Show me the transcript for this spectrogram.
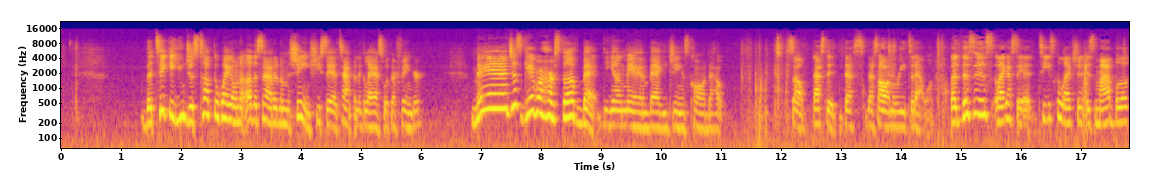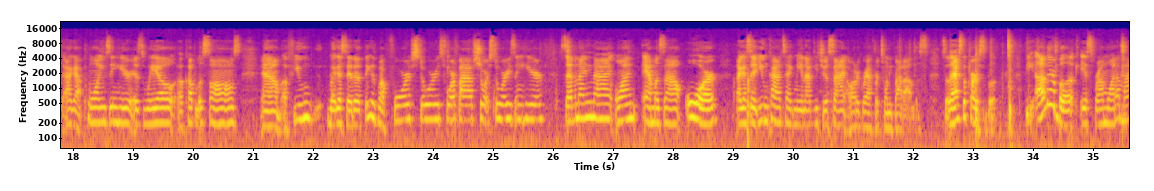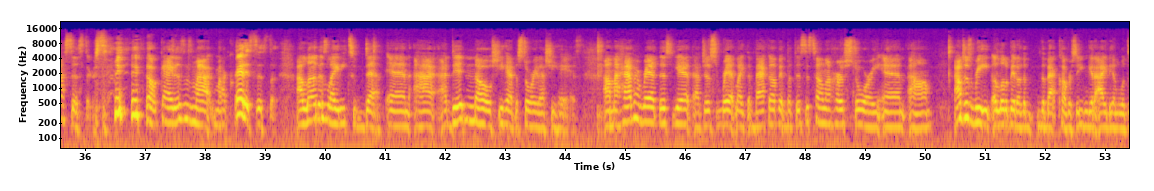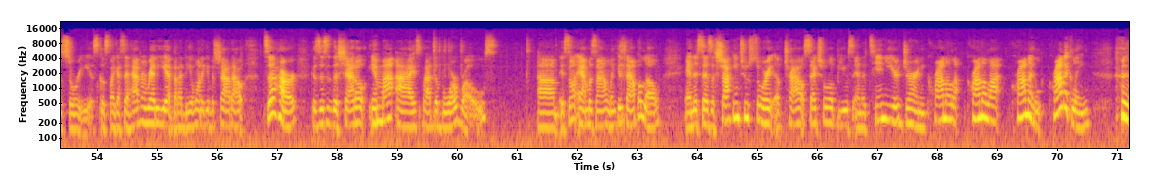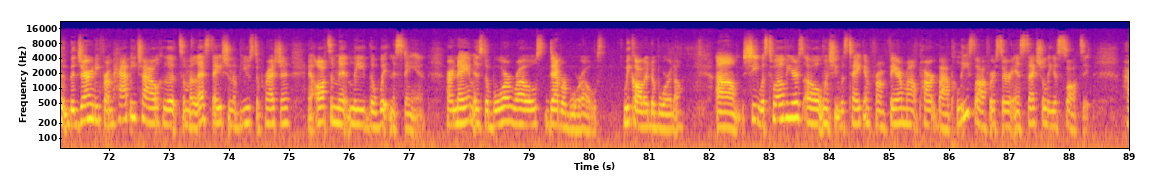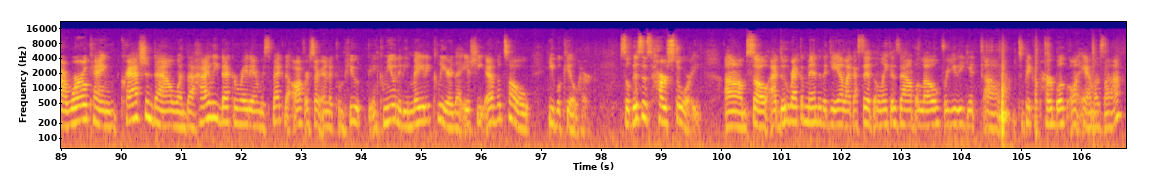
The ticket you just tucked away on the other side of the machine, she said, tapping the glass with her finger. Man, just give her her stuff back, the young man in baggy jeans called out. So that's it. That's that's all I'm gonna read to that one. But this is, like I said, Tea's collection. It's my book. I got poems in here as well, a couple of songs, um, a few. Like I said, I think it's about four stories, four or five short stories in here. Seven ninety nine on Amazon or like I said, you can contact me and I'll get you a signed autograph for $25. So that's the first book. The other book is from one of my sisters. okay, this is my, my credit sister. I love this lady to death. And I, I didn't know she had the story that she has. Um, I haven't read this yet. I just read like the back of it, but this is telling her story. And um, I'll just read a little bit of the, the back cover so you can get an idea of what the story is. Because, like I said, I haven't read it yet, but I did want to give a shout out to her because this is The Shadow in My Eyes by Deborah Rose. Um, it's on Amazon. Link is down below. And it says a shocking true story of child sexual abuse and a 10 year journey chronolo- chronolo- chronicling the journey from happy childhood to molestation, abuse, depression, and ultimately the witness stand. Her name is Deborah Rose, Deborah Rose. We call her Deborah though. Um, she was 12 years old when she was taken from Fairmount Park by a police officer and sexually assaulted. Her world came crashing down when the highly decorated and respected officer in the compute in community made it clear that if she ever told, he would kill her. So this is her story. Um, so I do recommend it again. Like I said, the link is down below for you to get um, to pick up her book on Amazon.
